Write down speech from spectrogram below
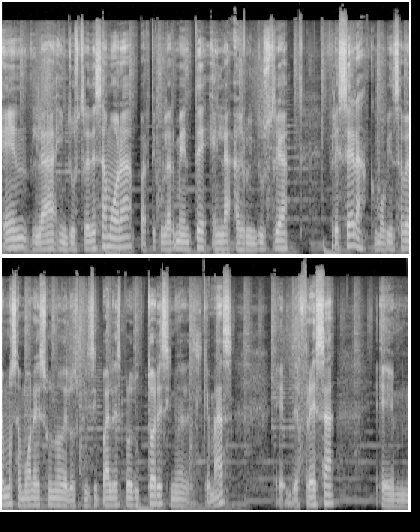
en la industria de Zamora, particularmente en la agroindustria fresera. Como bien sabemos, Zamora es uno de los principales productores, y no el que más, eh, de fresa em,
